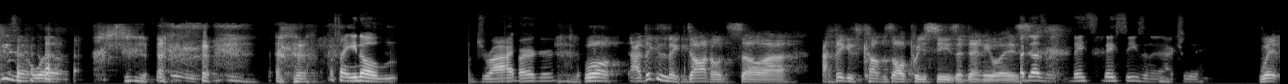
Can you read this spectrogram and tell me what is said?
seasoned well. I'm saying, you know, dry burger. well, I think it's McDonald's, so uh, I think it comes all pre-seasoned anyways. It doesn't. They they season it actually. Wait,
